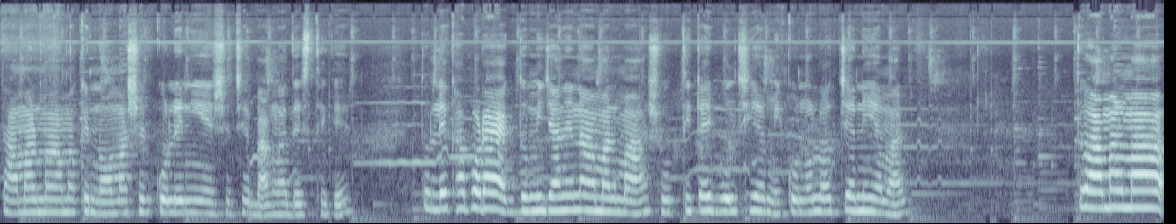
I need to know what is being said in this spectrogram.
তা আমার মা আমাকে ন মাসের কোলে নিয়ে এসেছে বাংলাদেশ থেকে। তো লেখাপড়া একদমই জানে না আমার মা, সত্যিটাই বলছি আমি, কোনো লজ্জা নেই আমার। তো আমার মা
